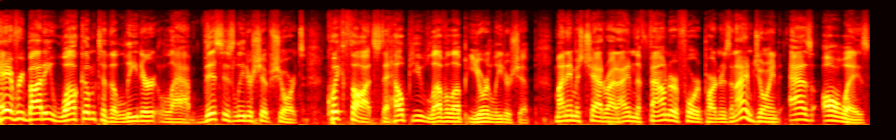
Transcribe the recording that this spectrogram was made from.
Hey, everybody, welcome to the Leader Lab. This is Leadership Shorts, quick thoughts to help you level up your leadership. My name is Chad Wright. I am the founder of Forward Partners, and I am joined, as always,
